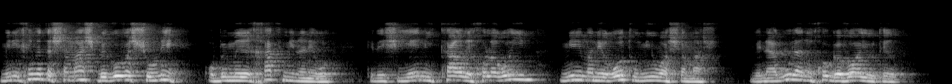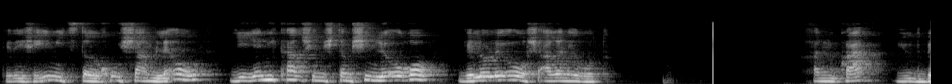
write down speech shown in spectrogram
מניחים את השמש בגובה שונה או במרחק מן הנרות, כדי שיהיה ניכר לכל הרואים מי הם הנרות ומיהו השמש, ונהגו להניחו גבוה יותר, כדי שאם יצטרכו שם לאור, יהיה ניכר שמשתמשים לאורו ולא לאור שאר הנרות. חנוכה, י"ב,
